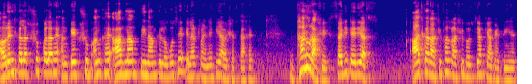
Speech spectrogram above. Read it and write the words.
ऑरेंज कलर शुभ कलर है, अंक एक शुभ अंक है। आर नाम, पी नाम के लोगों से अलर्ट रहने की आवश्यकता है। धनु राशि सेजिटेरियस आज का राशिफल, राशि भविष्य क्या कहती हैं?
